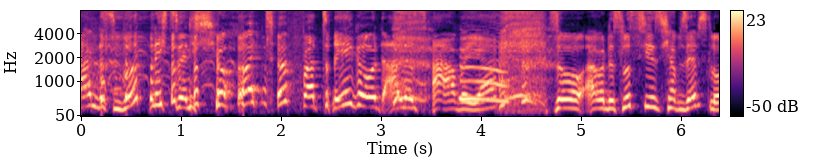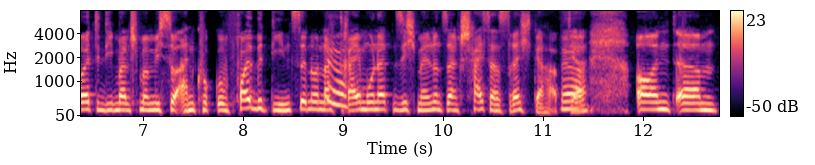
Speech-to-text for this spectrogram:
sagen, das wird nichts, wenn ich heute Verträge und alles habe, ja. So, aber das Lustige ist, ich habe selbst Leute, die manchmal mich so angucken und voll bedient sind und nach drei Monaten sich melden und sagen, scheiße, hast recht gehabt, ja. Und ähm,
